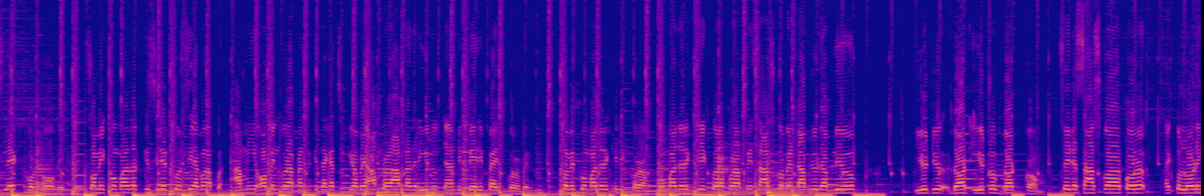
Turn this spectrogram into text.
সিলেক্ট করতে হবে। সো আমি ক্রোম বাজারটি সিলেক্ট করছি এবং আমি ওপেন করে আপনাদেরকে দেখাচ্ছি কীভাবে আপনারা আপনাদের ইউটিউব চ্যানেলটি ভেরিফাইড করবেন। সো আমি ক্রোম বাজারে ক্লিক করলাম ক্রোম বাজারে ক্লিক করার পর আপনি সার্চ করবেন W W YouTube dot YouTube dot com so এটা সার্চ করার পর একটু লোডিং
